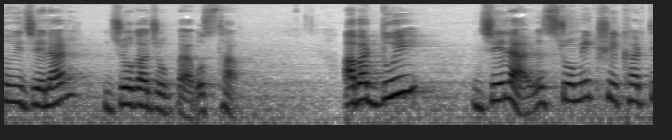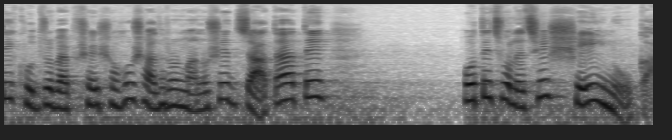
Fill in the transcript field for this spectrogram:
দুই জেলার যোগাযোগ ব্যবস্থা। আবার দুই জেলার শ্রমিক, শিক্ষার্থী, ক্ষুদ্র ব্যবসায়ী সহ সাধারণ মানুষের যাতায়াতে হতে চলেছে সেই নৌকা।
